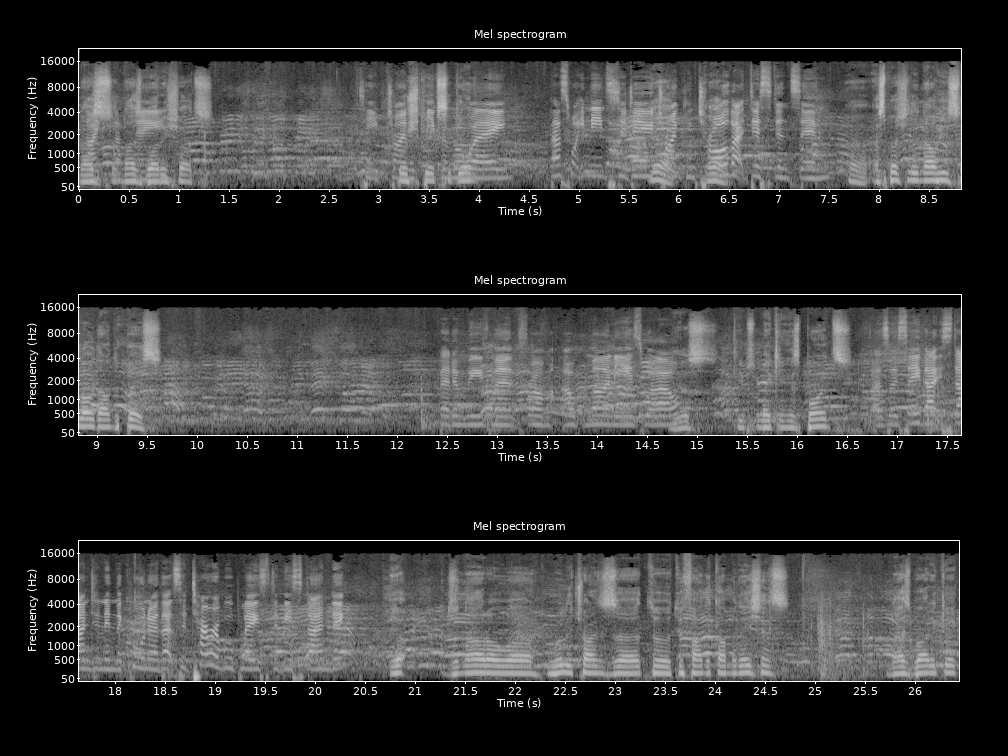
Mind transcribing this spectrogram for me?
Nice Nice, nice body shots. Keep trying Push to keep kicks him again. away. That's what he needs to do. Yeah, Try and control yeah. that distance in. Yeah, especially now he slowed down the pace. Better movement from Almani as well. Yes, keeps making his points. As I say that, standing in the corner. That's a terrible place to be standing. Yeah, Gennaro uh, really tries uh, to, to find the combinations. Nice body kick.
